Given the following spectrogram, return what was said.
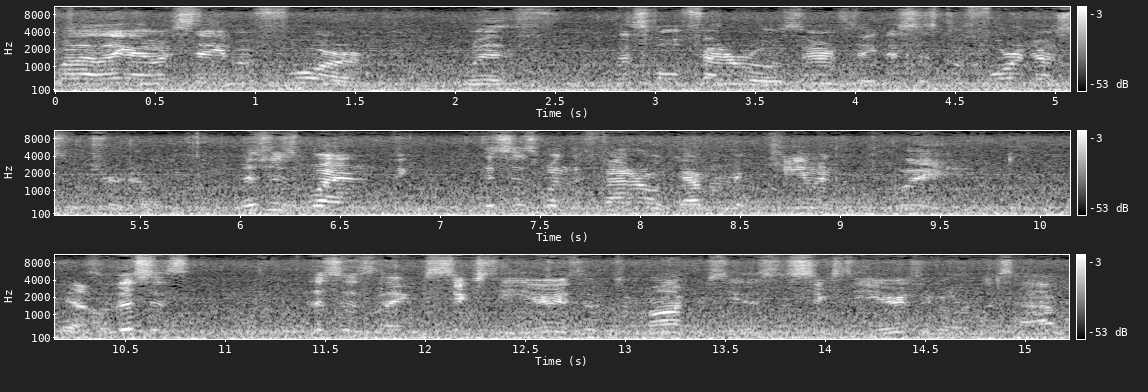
what I like I was saying before with this whole Federal Reserve thing. This is before Justin Trudeau. This is when the, this is when the federal government came into play. Yeah. So this is this is like 60 years of democracy. This is 60 years ago that this happened.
